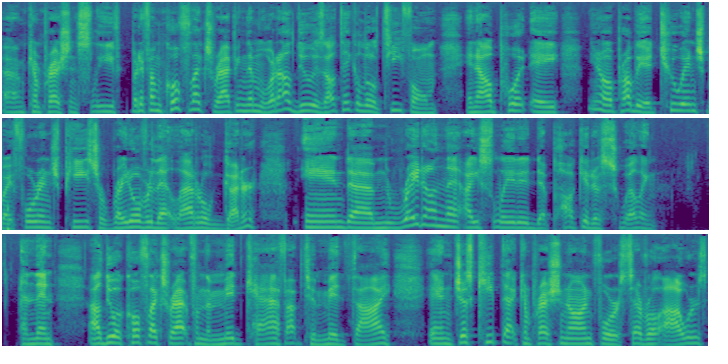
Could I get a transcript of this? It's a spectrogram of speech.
um, compression sleeve. But if I'm Coflex wrapping them, what I'll do is I'll take a little T foam and I'll put a, you know, probably a two inch by four inch piece right over that lateral gutter and um, right on that isolated pocket of swelling and then I'll do a Coflex wrap from the mid calf up to mid thigh and just keep that compression on for several hours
